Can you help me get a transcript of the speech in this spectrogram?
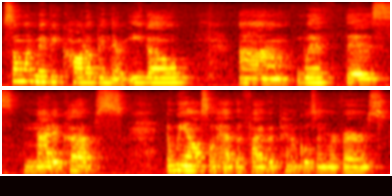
Someone may be caught up in their ego um, with this Knight of Cups. And we also have the Five of Pentacles in reverse.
